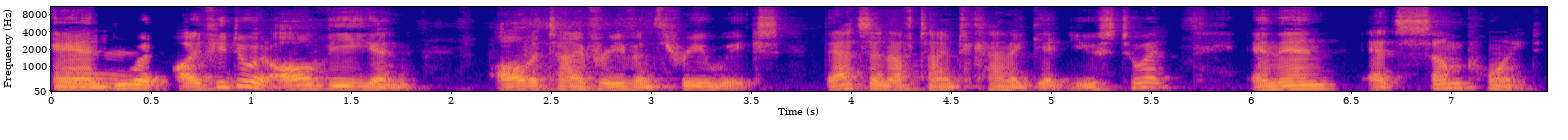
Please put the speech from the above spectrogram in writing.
And mm-hmm. do it, if you do it all vegan all the time for even three weeks, that's enough time to kind of get used to it. And then at some point,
